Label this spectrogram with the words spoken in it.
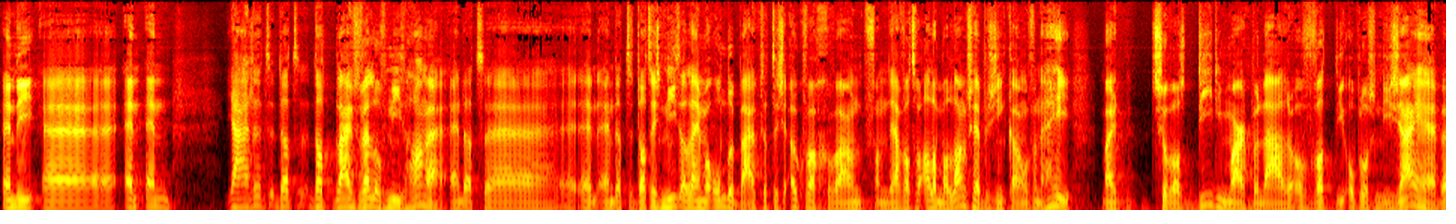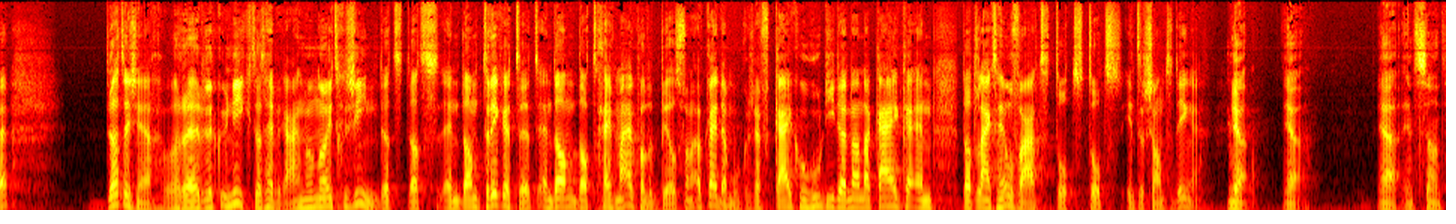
En die, uh, en, en ja, dat, dat, dat blijft wel of niet hangen. En, dat, uh, en, en dat, dat is niet alleen maar onderbuik. Dat is ook wel gewoon van ja, wat we allemaal langs hebben zien komen. Van hé, hey, maar zoals die die markt benaderen... of wat die oplossing die zij hebben... dat is echt redelijk uniek. Dat heb ik eigenlijk nog nooit gezien. Dat, dat, en dan triggert het. En dan dat geeft mij ook wel het beeld van... oké, dan moet ik eens even kijken hoe, die daar naar kijken. En dat lijkt heel vaak tot, tot interessante dingen. Ja, ja. Ja, interessant.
